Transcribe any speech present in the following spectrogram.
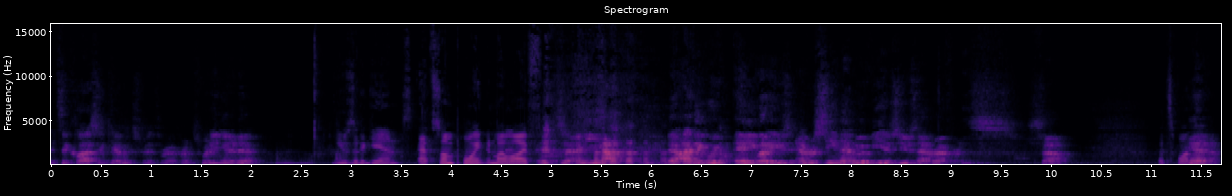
It's a classic Kevin Smith reference. What are you gonna do? Use it again at some point in my life. It's, uh, yeah, yeah. I think we anybody who's ever seen that movie has used that reference. So It's one Yeah. that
